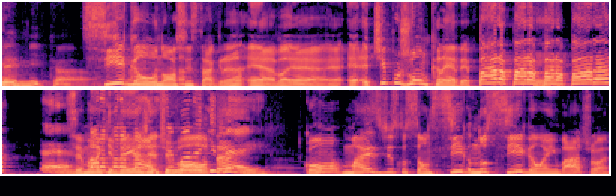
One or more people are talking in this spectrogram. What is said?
Polêmica. Sigam o nosso Instagram. É, é, é, é tipo João Kleber. Para, para, para, para. É. Semana Para, que para, vem a para. gente Semana volta. que vem. com mais discussão. Sigam, nos sigam aí embaixo, ó.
